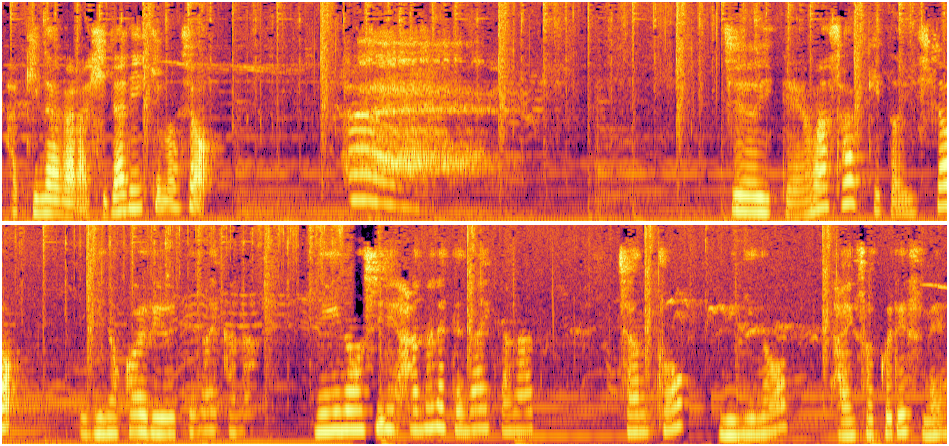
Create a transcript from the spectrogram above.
吐きながら左行きましょう。注意点はさっきと一緒。右の小指浮いてないかな右のお尻離れてないかなちゃんと右の体側ですね。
